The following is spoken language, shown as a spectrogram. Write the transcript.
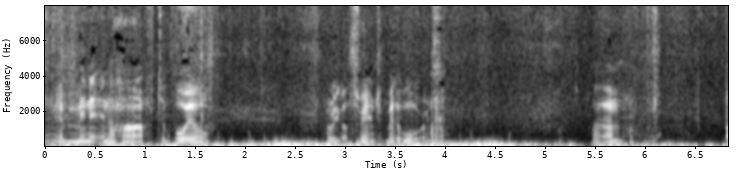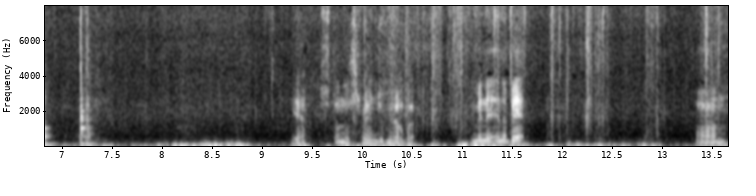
only a minute and a half to boil. Probably got 300 ml of water in there. Um, yeah, just under 300 ml, but a minute and a bit. Um,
